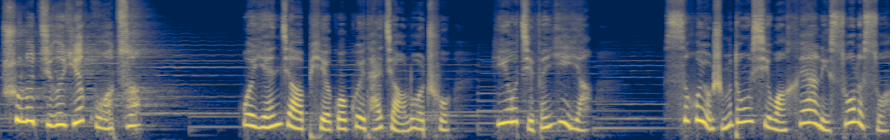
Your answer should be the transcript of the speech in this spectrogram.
吃了几个野果子。我眼角瞥过柜台角落处，已有几分异样，似乎有什么东西往黑暗里缩了缩。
